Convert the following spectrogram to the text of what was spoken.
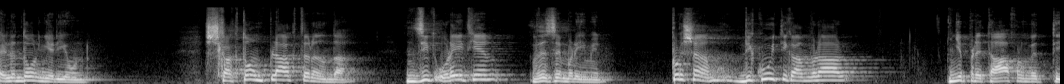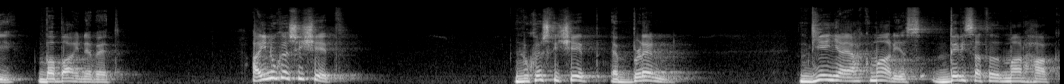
e lëndon njeriun, shkakton plagë të rënda, nxit urrejtjen dhe zemërimin. Për shembull, dikujt i kanë vrarë një prej të afërmve të tij, babain e vet. Ai nuk është i qetë. Nuk është i qetë, e bren ndjenja e hakmarrjes derisa të marrë hak.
